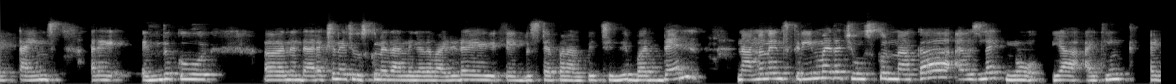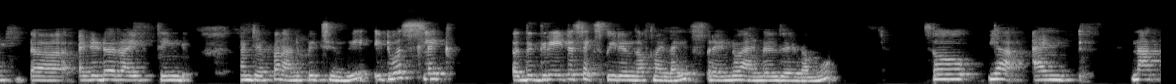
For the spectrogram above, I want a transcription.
at times అరే ఎందుకు uh, నేను డైరెక్షన్ చూసుకునేదాన్ని కదా why did I take the step అని అనిపించింది. బట్ దెన్ నన్ను నేను స్క్రీన్ మీద చూసుకున్నాక I was like no yeah I think I did a right thing అని చెప్పని అనిపించింది. It was like the greatest experience of my life రెండు హ్యాండిల్ చేయడము. సో యా అండ్ నాకు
